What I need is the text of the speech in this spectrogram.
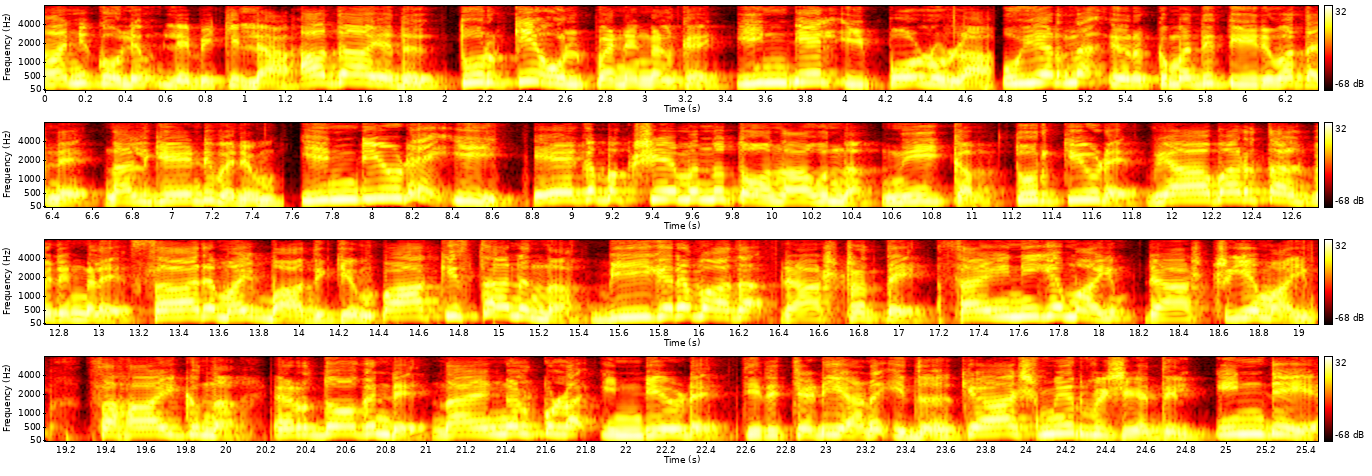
ആനുകൂല്യം ലഭിക്കില്ല. അതായത് തുർക്കി ഉൽപ്പന്നങ്ങൾക്ക് ഇന്ത്യയിൽ ഇപ്പോഴുള്ള ഉയർന്ന ഇറക്കുമതി തീരുവ തന്നെ നൽകേണ്ടി വരും. ഇന്ത്യയുടെ ഈ ഏകപക്ഷീയമെന്ന് തോന്നാവുന്ന നീക്കം തുർക്കിയുടെ വ്യാപാര താൽപര്യങ്ങളെ സാരമായി ബാധിക്കും. പാകിസ്ഥാൻ എന്ന ഭീകരവാദ രാഷ്ട്രത്തെ സൈനികമായും രാഷ്ട്രീയമായും സഹായിക്കുന്ന എർദോഗന്റെ നയങ്ങൾക്കുള്ള ഇന്ത്യയുടെ തിരിച്ചടിയാണ് ഇത്. കാശ്മീർ വിഷയത്തിൽ ഇന്ത്യയെ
